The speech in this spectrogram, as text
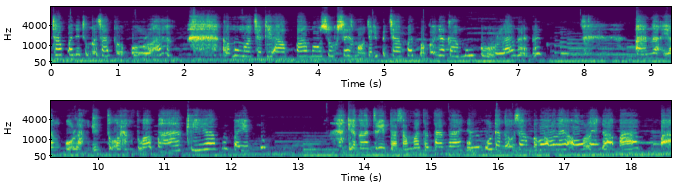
Jawabannya cuma satu pulang. Kamu mau jadi apa? Mau sukses? Mau jadi pejabat? Pokoknya kamu pulang anakku anak yang pulang itu orang tua bahagia bapak ibu dia akan cerita sama tetangganya. Udah nggak usah bawa oleh-oleh nggak apa-apa.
